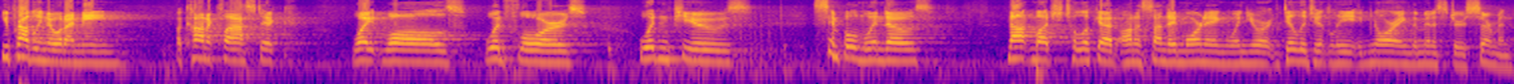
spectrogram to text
You probably know what I mean iconoclastic, white walls, wood floors, wooden pews, simple windows, not much to look at on a Sunday morning when you're diligently ignoring the minister's sermon.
